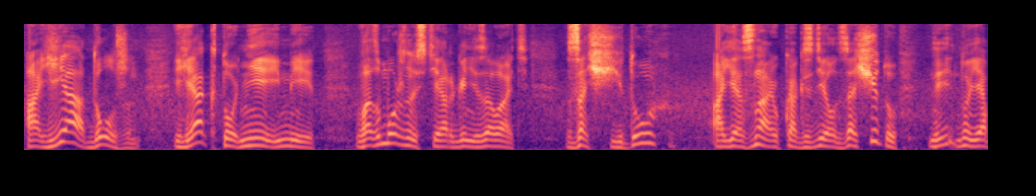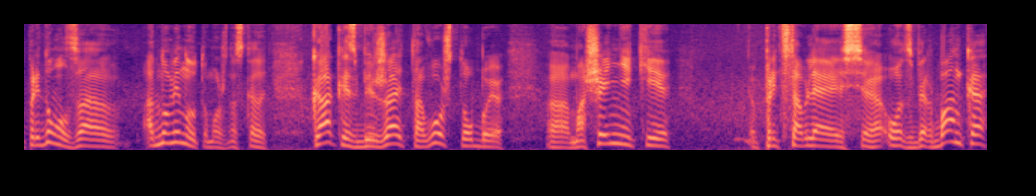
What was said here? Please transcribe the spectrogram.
а я должен, я, кто не имеет возможности организовать защиту, а я знаю, как сделать защиту, ну, я придумал за одну минуту, можно сказать, как избежать того, чтобы э, мошенники, представляясь э, от Сбербанка,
